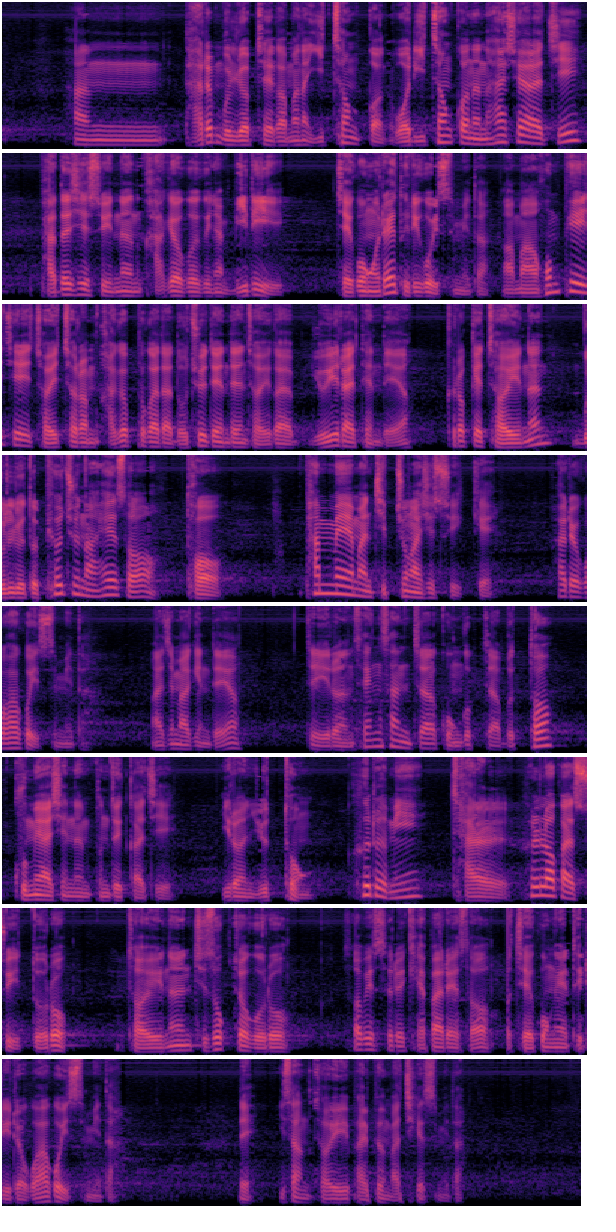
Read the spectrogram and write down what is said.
한 다른 물류업체에 가면 한 2천 건, 월 2천 건은 하셔야지 받으실 수 있는 가격을 그냥 미리 제공을 해드리고 있습니다. 아마 홈페이지에 저희처럼 가격표가 다 노출된 데는 저희가 유일할 텐데요. 그렇게 저희는 물류도 표준화해서 더 판매에만 집중하실 수 있게 하려고 하고 있습니다. 마지막인데요. 이제 이런 생산자, 공급자부터 구매하시는 분들까지 이런 유통 흐름이 잘 흘러갈 수 있도록 저희는 지속적으로 서비스를 개발해서 제공해 드리려고 하고 있습니다. 네, 이상 저희 발표 마치겠습니다.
